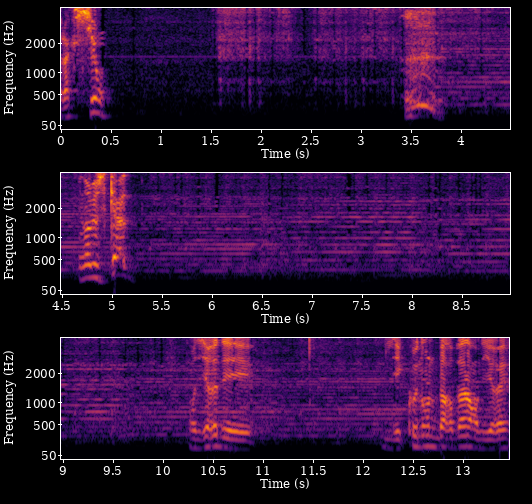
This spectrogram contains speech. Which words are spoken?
L'action Une embuscade. On dirait des... Les Conan de barbares, on dirait,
